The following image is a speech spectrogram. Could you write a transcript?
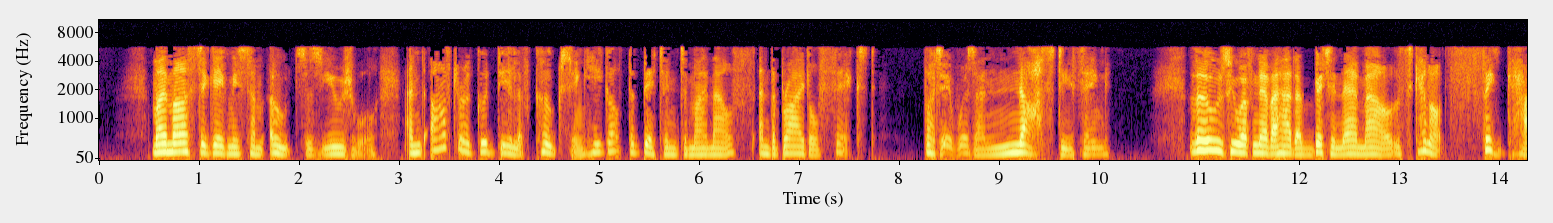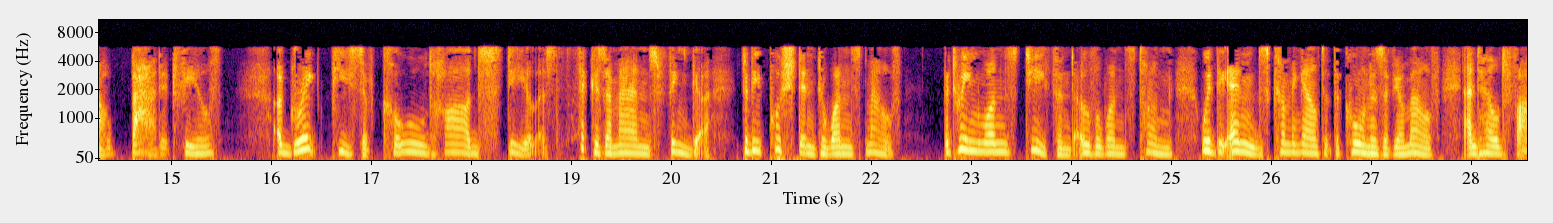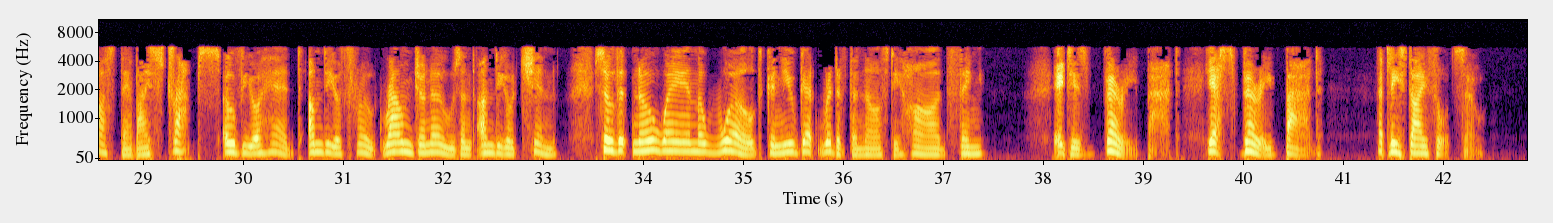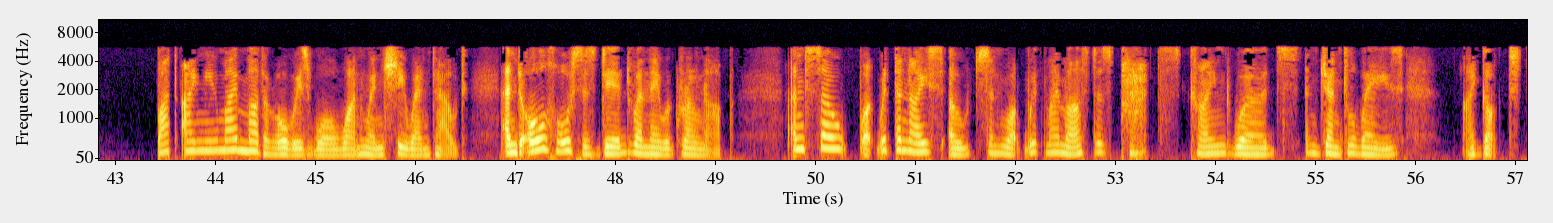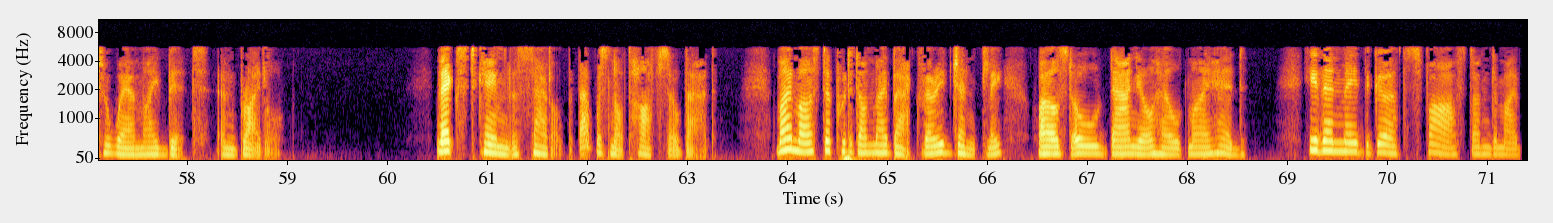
My master gave me some oats as usual, and after a good deal of coaxing he got the bit into my mouth and the bridle fixed. But it was a nasty thing. Those who have never had a bit in their mouths cannot think how bad it feels a great piece of cold, hard steel, as thick as a man's finger, to be pushed into one's mouth, between one's teeth and over one's tongue, with the ends coming out at the corners of your mouth, and held fast there by straps over your head, under your throat, round your nose, and under your chin, so that no way in the world can you get rid of the nasty, hard thing. It is very bad, yes, very bad. At least I thought so but I knew my mother always wore one when she went out, and all horses did when they were grown up. And so, what with the nice oats, and what with my master's pats, kind words, and gentle ways, I got to wear my bit and bridle. Next came the saddle, but that was not half so bad. My master put it on my back very gently, whilst old Daniel held my head. He then made the girths fast under my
